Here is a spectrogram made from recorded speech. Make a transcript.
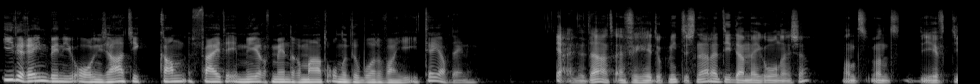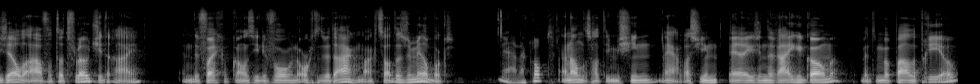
iedereen binnen je organisatie kan in feite in meer of mindere mate onderdeel worden van je IT-afdeling. Ja, inderdaad. En vergeet ook niet de snelheid die daarmee gewonnen is. Hè? Want, want die heeft diezelfde avond dat flootje draaien. En de verkoopkans die de volgende ochtend werd aangemaakt, zat in zijn mailbox. Ja, dat klopt. En anders had hij misschien, nou ja, was hij in- ergens in de rij gekomen met een bepaalde prio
